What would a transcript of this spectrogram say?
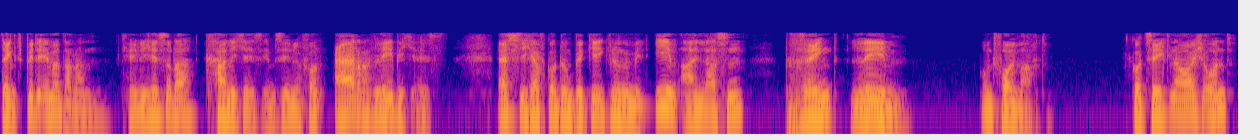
Denkt bitte immer daran, kenne ich es oder kann ich es im Sinne von erlebe ich es. Es sich auf Gott und Begegnungen mit ihm einlassen, bringt Leben und Vollmacht. Gott segne euch und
